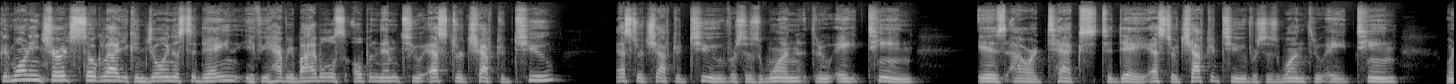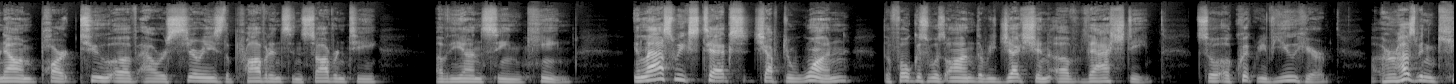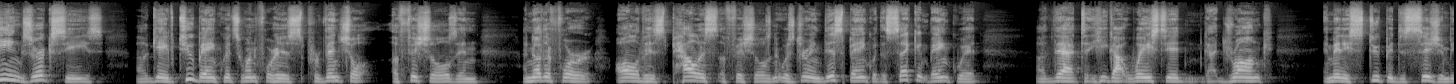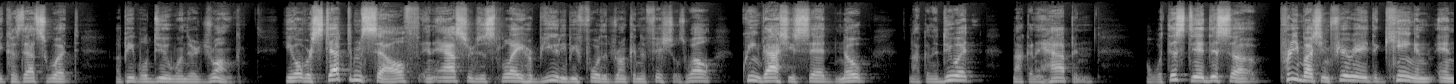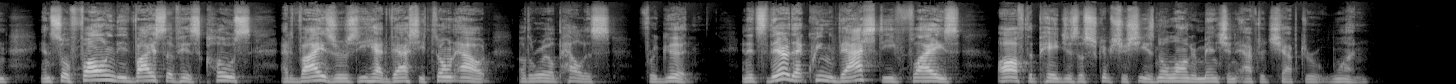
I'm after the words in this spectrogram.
Good morning, church. So glad you can join us today. If you have your Bibles, open them to Esther chapter 2. Esther chapter 2, verses 1 through 18 is our text today. Esther chapter 2, verses 1 through 18. We're now in part two of our series, The Providence and Sovereignty of the Unseen King. In last week's text, chapter 1, the focus was on the rejection of Vashti. So, a quick review here. Her husband, King Xerxes, uh, gave two banquets, one for his provincial officials and another for all of his palace officials. And it was during this banquet, the second banquet, uh, that he got wasted, got drunk, and made a stupid decision because that's what uh, people do when they're drunk. He overstepped himself and asked her to display her beauty before the drunken officials. Well, Queen Vashti said, Nope, not going to do it, not going to happen. Well, what this did, this uh, pretty much infuriated the king. And, and, and so, following the advice of his close advisors, he had Vashti thrown out of the royal palace for good. And it's there that Queen Vashti flies off the pages of scripture. She is no longer mentioned after chapter one.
